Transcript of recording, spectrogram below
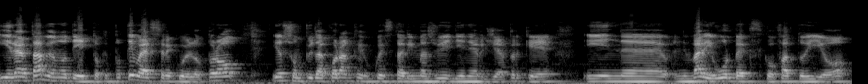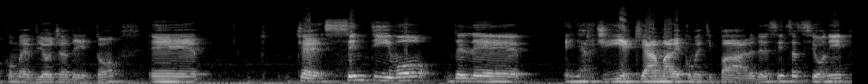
In realtà avevano detto che poteva essere quello, però io sono più d'accordo anche con questa rimasuria di energia, perché in, eh, in vari urbex che ho fatto io, come vi ho già detto, eh, cioè sentivo delle energie, chiamale come ti pare, delle sensazioni,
